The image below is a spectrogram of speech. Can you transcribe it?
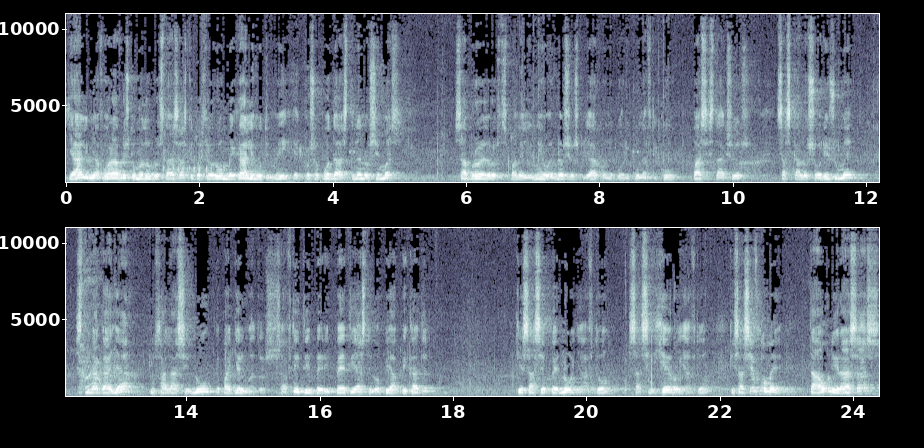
Για άλλη μια φορά βρίσκομαι εδώ μπροστά σας και το θεωρώ μεγάλη μου τιμή εκπροσωπώντας την Ένωσή μας σαν πρόεδρος της Πανελληνίου Ενώσεως Πλοιάρχων Εμπορικού Ναυτικού πάσης τάξεως σας καλωσορίζουμε στην αγκαλιά του θαλασσινού επαγγέλματος. Σε αυτή την περιπέτεια στην οποία μπήκατε και σας επενώ για αυτό, σας συγχαίρω για αυτό και σας εύχομαι τα όνειρά σας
